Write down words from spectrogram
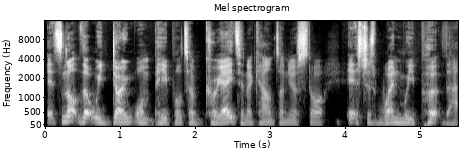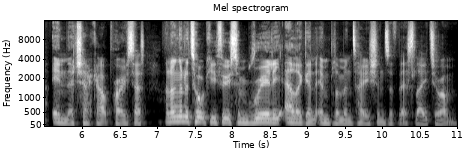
it's not that we don't want people to create an account on your store, it's just when we put that in the checkout process. And I'm going to talk you through some really elegant implementations of this later on.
